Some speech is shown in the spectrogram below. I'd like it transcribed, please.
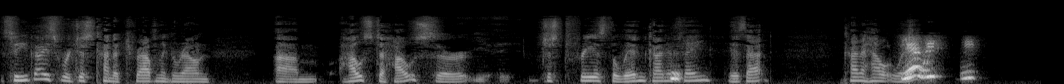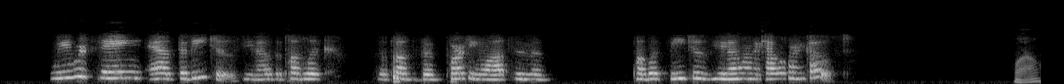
So you guys were just kind of traveling around um, house to house, or just free as the wind kind of thing? Is that kind of how it went? Yeah, we we we were staying at the beaches, you know, the public, the pub, the parking lots in the public beaches, you know, on the California coast. Wow.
